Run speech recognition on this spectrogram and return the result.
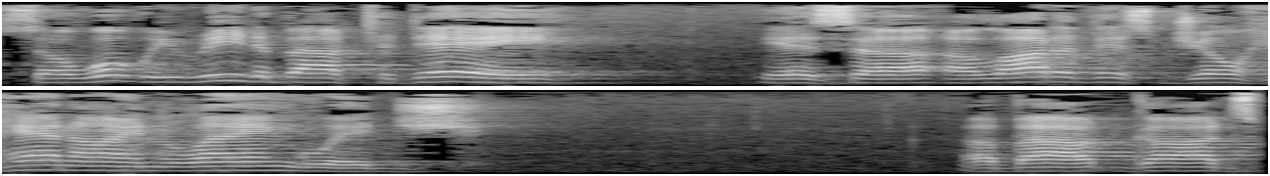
So, what we read about today is uh, a lot of this Johannine language about God's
